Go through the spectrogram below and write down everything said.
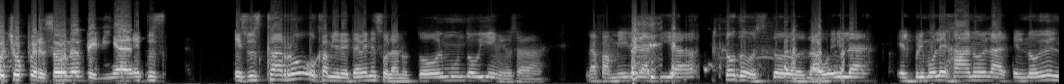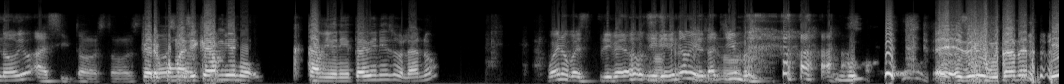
ocho personas venían Eso es, eso es carro o camioneta venezolano. Todo el mundo viene, o sea, la familia, la tía, todos, todos, la abuela, el primo lejano, la- el novio del novio, así, todos, todos. Pero todos como así que camioneta, venezolano, Bueno, pues primero, si No, tienen camioneta no. chimba. eh, ese de puta andan a pie,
